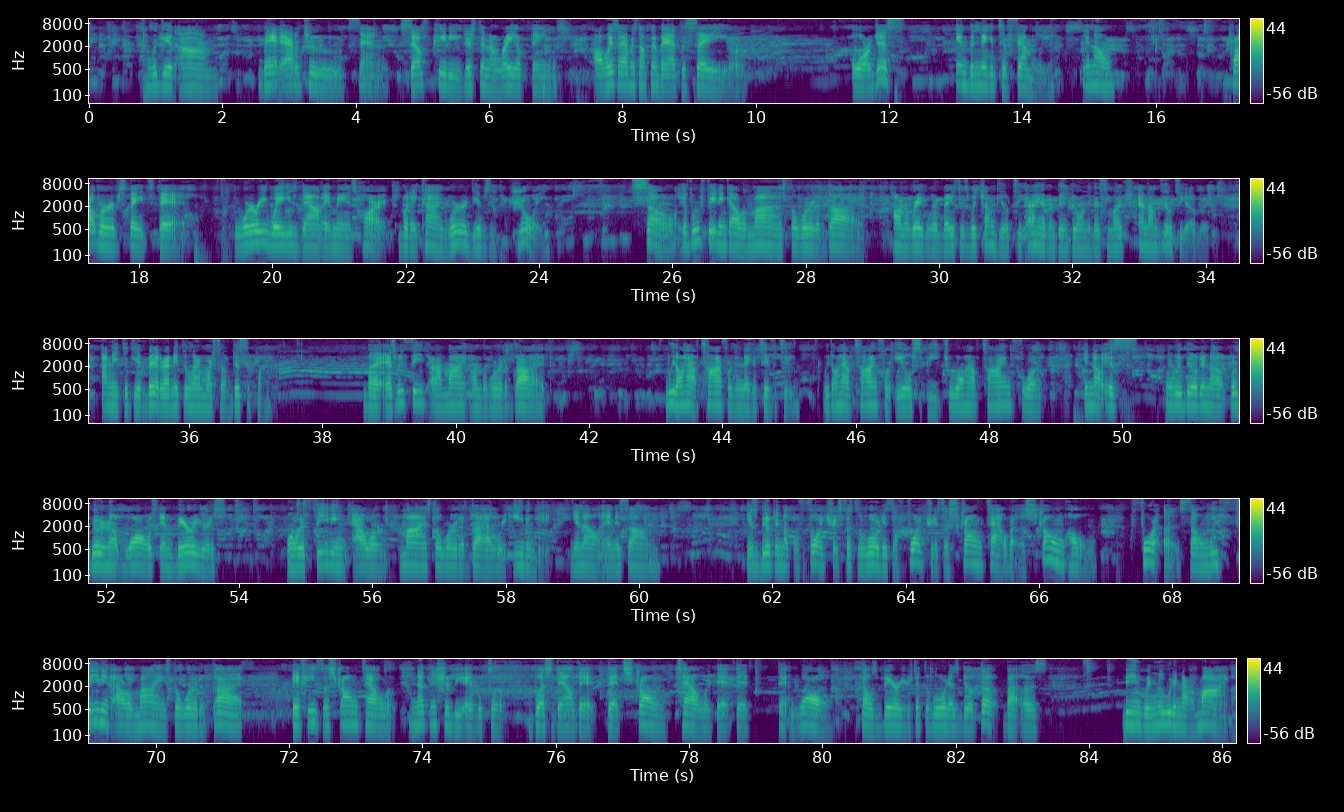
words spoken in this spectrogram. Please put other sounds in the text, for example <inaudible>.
We get um bad attitudes and self pity, just an array of things. Always having something bad to say or or just in the negative family. You know. Proverbs states that worry weighs down a man's heart, but a kind word gives it joy. So, if we're feeding our minds the Word of God on a regular basis, which I'm guilty, I haven't been doing it as much, and I'm guilty of it. I need to get better. I need to learn more self discipline. But as we feed our mind on the Word of God, we don't have time for the negativity. We don't have time for ill speech. We don't have time for, you know, it's when we're building up, we're building up walls and barriers when we're feeding our minds the word of God, we're eating it, you know, and it's um it's building up a fortress because the Lord is a fortress, a strong tower, a stronghold for us. So when we're feeding our minds the word of God, if he's a strong tower, nothing should be able to bust down that that strong tower, that that that wall, those barriers that the Lord has built up by us being renewed in our mind.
